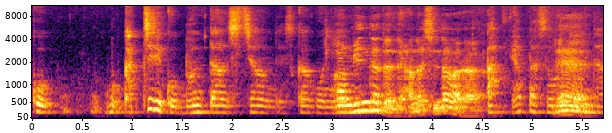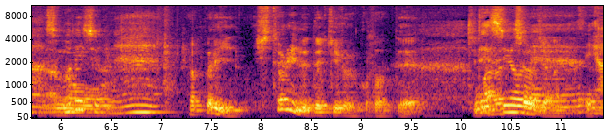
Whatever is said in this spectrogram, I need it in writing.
こうもうかっちりこう分担しちゃうんですか？5人あみんなでね話しながら。あやっぱそうなんだ、ねえそうですよね。やっぱり一人でできることって決まっちゃうじゃないですか。ね。いや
